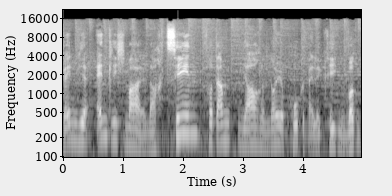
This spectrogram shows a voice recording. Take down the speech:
wenn wir endlich mal nach 10 verdammten Jahren neue Pokebälle kriegen würden.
